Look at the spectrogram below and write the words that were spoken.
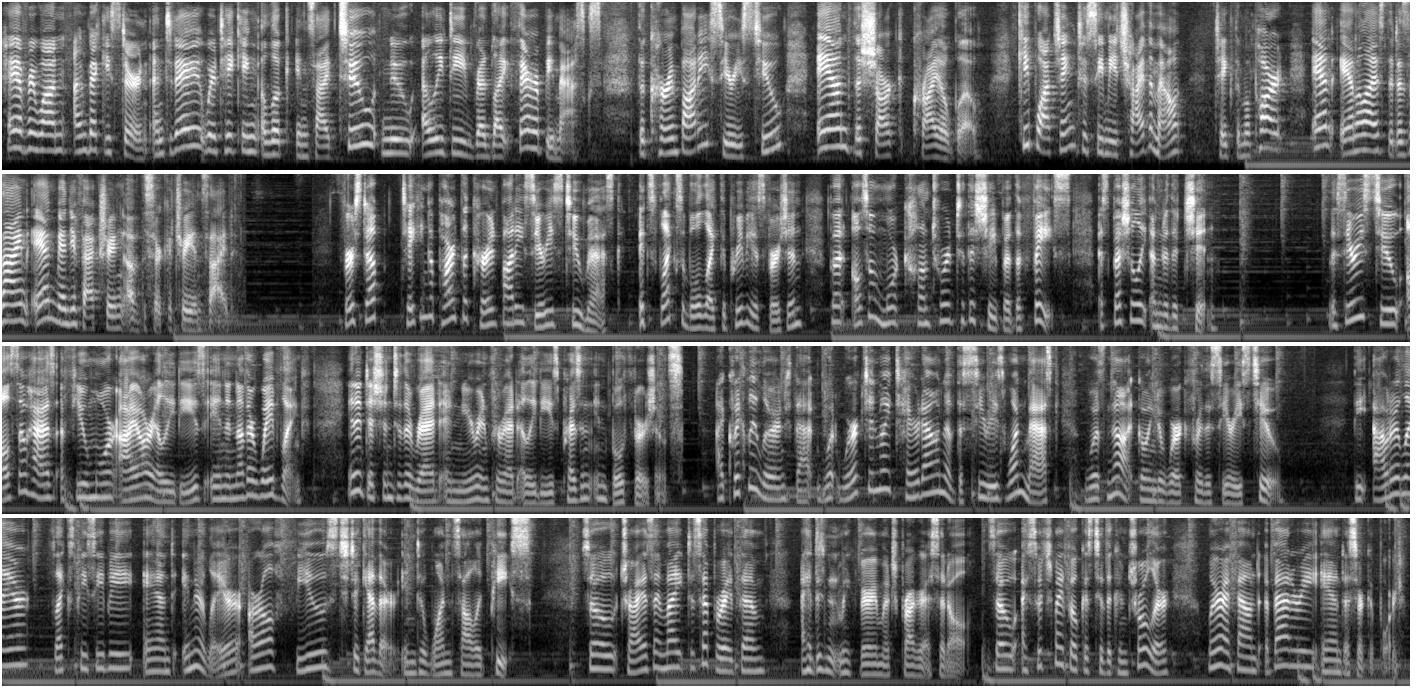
Hey everyone, I'm Becky Stern, and today we're taking a look inside two new LED red light therapy masks the CurrentBody Series 2 and the Shark Cryoglow. Keep watching to see me try them out, take them apart, and analyze the design and manufacturing of the circuitry inside. First up, taking apart the CurrentBody Series 2 mask. It's flexible like the previous version, but also more contoured to the shape of the face, especially under the chin. The Series 2 also has a few more IR LEDs in another wavelength, in addition to the red and near infrared LEDs present in both versions. I quickly learned that what worked in my teardown of the Series 1 mask was not going to work for the Series 2. The outer layer, flex PCB, and inner layer are all fused together into one solid piece. So, try as I might to separate them, I didn't make very much progress at all. So, I switched my focus to the controller, where I found a battery and a circuit board.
